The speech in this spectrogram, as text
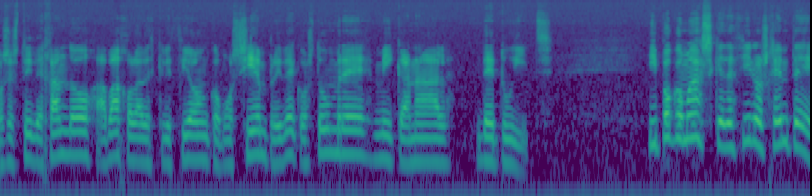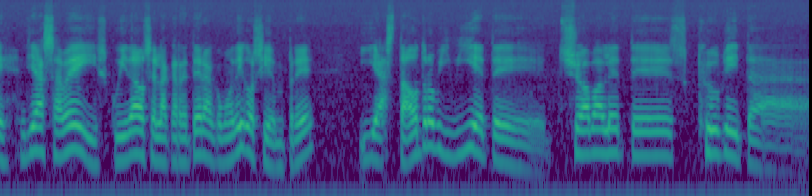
Os estoy dejando abajo en la descripción, como siempre y de costumbre, mi canal de Twitch. Y poco más que deciros, gente. Ya sabéis, cuidaos en la carretera, como digo siempre. Y hasta otro viviete, chavaletes, curitas.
